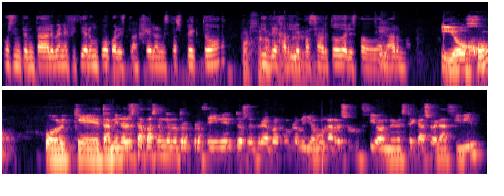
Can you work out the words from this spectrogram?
pues intentar beneficiar un poco al extranjero en este aspecto y dejarle pasar todo el estado de alarma. Y ojo, porque también nos está pasando en otros procedimientos. El otro día, por ejemplo, me llegó una resolución, en este caso era civil,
